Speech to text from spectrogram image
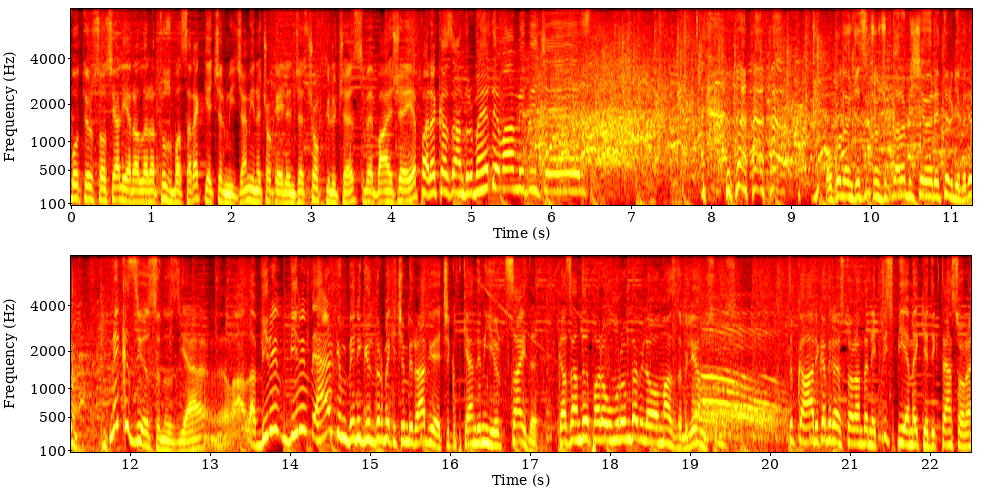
bu tür sosyal yaralara tuz basarak geçirmeyeceğim. Yine çok eğleneceğiz, çok güleceğiz ve Bay J'ye para kazandırmaya devam edeceğiz. Okul öncesi çocuklara bir şey öğretir gibi değil mi? Ne kızıyorsunuz ya? Valla biri, biri her gün beni güldürmek için bir radyoya çıkıp kendini yırtsaydı kazandığı para umurumda bile olmazdı biliyor musunuz? Tıpkı harika bir restoranda nefis bir yemek yedikten sonra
